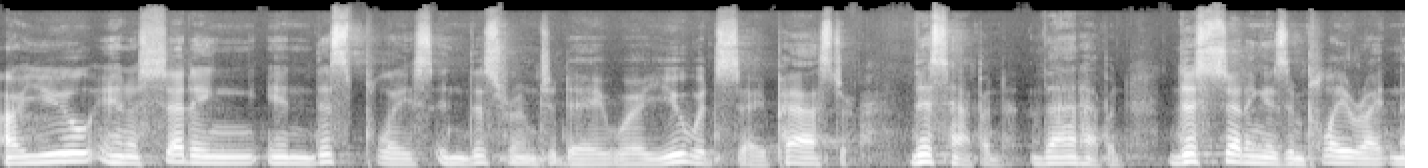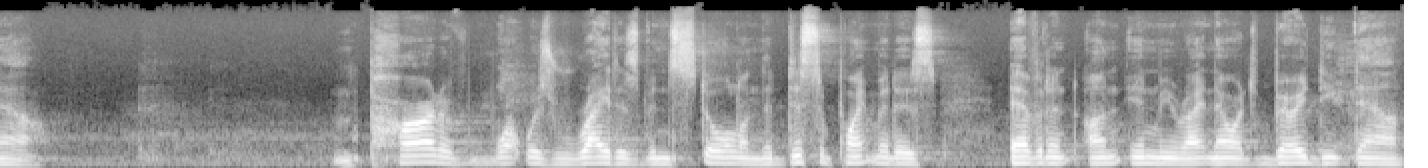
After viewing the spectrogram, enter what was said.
are you in a setting in this place, in this room today, where you would say, Pastor, this happened, that happened, this setting is in play right now? And part of what was right has been stolen. The disappointment is evident on, in me right now. It's buried deep down.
